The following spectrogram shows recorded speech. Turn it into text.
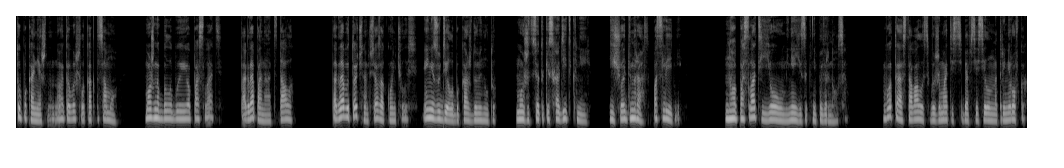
Тупо, конечно, но это вышло как-то само. Можно было бы ее послать, тогда бы она отстала. Тогда бы точно все закончилось, и не зудела бы каждую минуту. Может, все таки сходить к ней. еще один раз, последний. Но послать ее у меня язык не повернулся. Вот и оставалось выжимать из себя все силы на тренировках,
